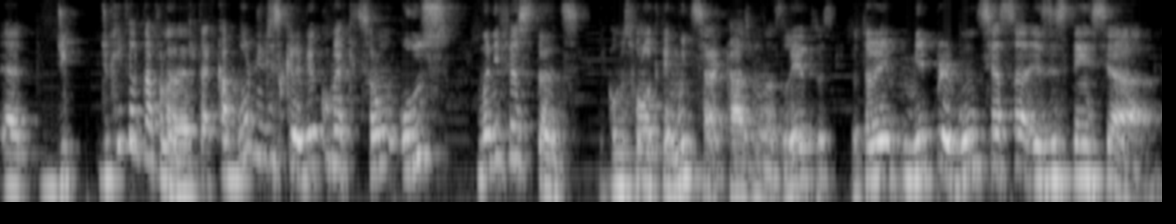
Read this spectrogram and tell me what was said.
é, de, de que, que ele está falando? Ele tá, acabou de descrever como é que são os manifestantes. E como você falou que tem muito sarcasmo nas letras, eu também me pergunto se essa existência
